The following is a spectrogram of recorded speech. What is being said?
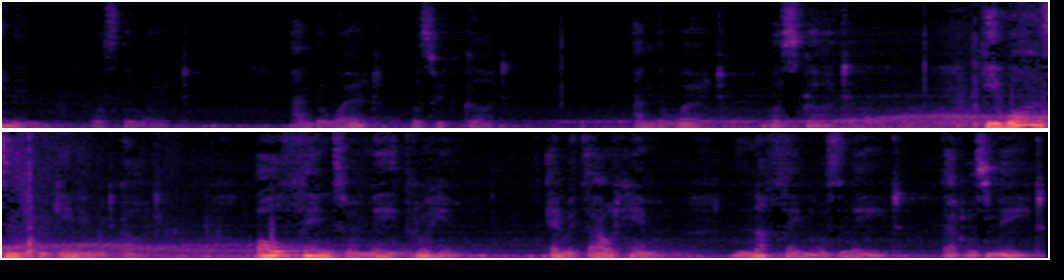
beginning was the Word, and the Word was with God, and the Word was God. He was in the beginning with God. All things were made through him, and without him nothing was made that was made.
